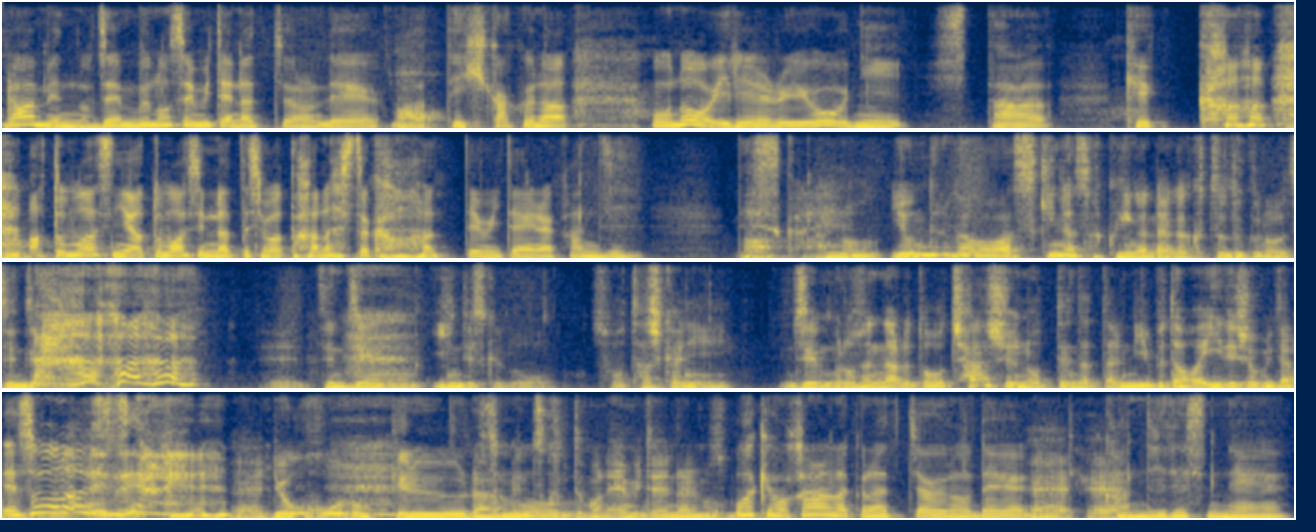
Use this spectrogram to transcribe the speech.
ラーメンの全部のせみたいになっちゃうので、まあ、あ的確なものを入れるようにした結果、後回しに後回しになってしまった話とかもあってみたいな感じですかね。ああの読んでる側は好きな作品が長く続くのは全然いい えー全然いいんですけど。そう確かに全部のせになるとチャーシュー乗ってんだったら煮豚はいいでしょみたいな、えそうなんですよね。えー両方乗っけるラーメン作ってもねみたいになりますもんわけわからなくなっちゃうので、ええっていう感じですね。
